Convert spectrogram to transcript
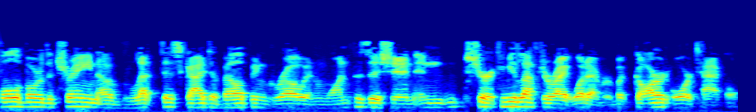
full aboard the train of let this guy develop and grow in one position and sure it can be left or right whatever but guard or tackle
